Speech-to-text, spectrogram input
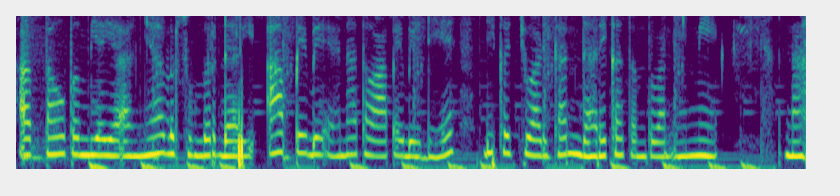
atau pembiayaannya bersumber dari APBN atau APBD dikecualikan dari ketentuan ini. Nah,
